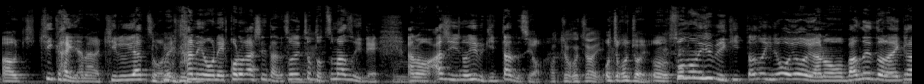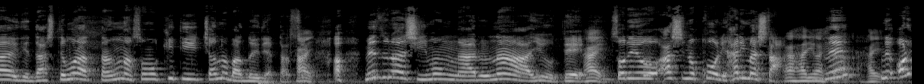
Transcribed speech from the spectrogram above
あ機械じゃない、切るやつをね、金をね、転がしてたんで、それちょっとつまずいて、あの、足の指切ったんですよ。おちょこちょい。おちょこちょい。うん。その指切った時に、おいおい、あの、バンドエイドないか、言って出してもらったんが、そのキティちゃんのバンドエイドやったんですよ。はいあ、珍しいもんがあるな言うて、はいそれを足の甲に貼りました。あ貼りましたね。はいで、あれ？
